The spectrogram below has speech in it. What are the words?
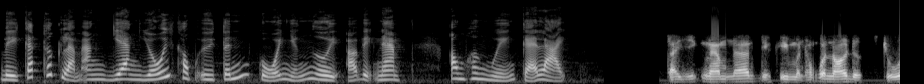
vì cách thức làm ăn gian dối không uy tín của những người ở Việt Nam. Ông Hưng Nguyễn kể lại. Tại Việt Nam đó, thì khi mình không có nói được chủ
